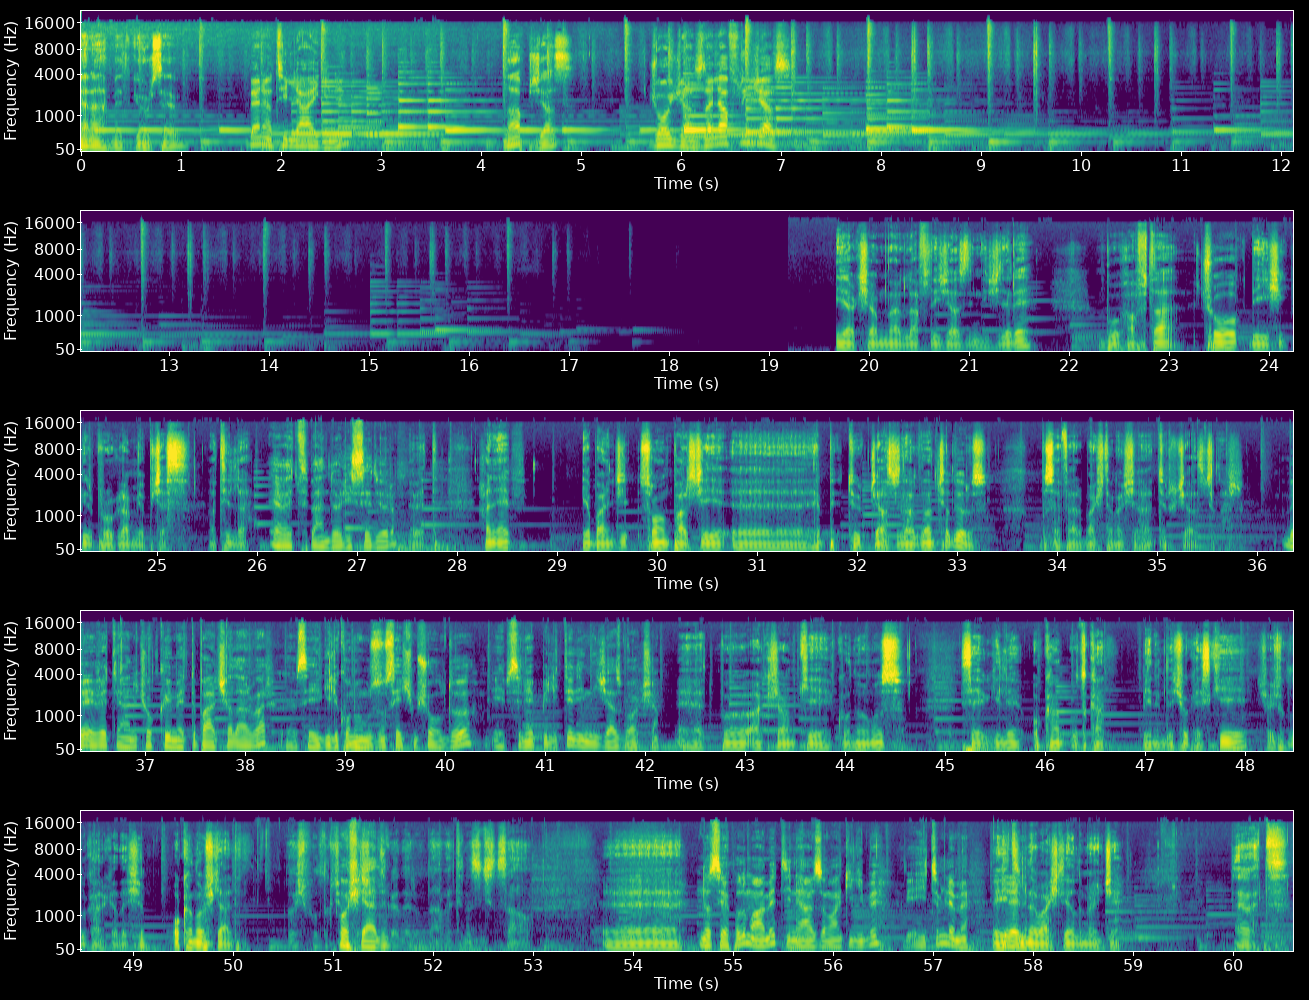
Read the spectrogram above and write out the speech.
Ben Ahmet Görsev. Ben Atilla Aygin'im. Ne yapacağız? Joy Jazz'da laflayacağız. İyi akşamlar laflayacağız dinleyicileri. Bu hafta çok değişik bir program yapacağız. Atilla. Evet ben de öyle hissediyorum. Evet. Hani hep yabancı son parçayı e, hep Türk cazcılardan çalıyoruz. Bu sefer baştan aşağı Türk cazcılar. Ve evet yani çok kıymetli parçalar var. Sevgili konuğumuzun seçmiş olduğu hepsini hep birlikte dinleyeceğiz bu akşam. Evet bu akşamki konuğumuz sevgili Okan Utkan. Benim de çok eski çocukluk arkadaşım. Okan hoş geldin. Hoş bulduk. Çok Hoş teşekkür geldin. ederim davetiniz için sağ olun. Ee, Nasıl yapalım Ahmet? Yine her zamanki gibi bir eğitimle mi? eğitimle Girelim. başlayalım önce. Evet.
